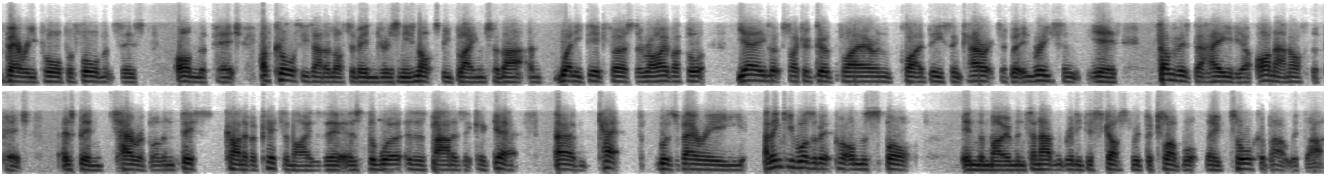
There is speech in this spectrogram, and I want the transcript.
very poor performances on the pitch. Of course, he's had a lot of injuries and he's not to be blamed for that. And when he did first arrive, I thought, yeah, he looks like a good player and quite a decent character. But in recent years, some of his behaviour on and off the pitch has been terrible, and this kind of epitomises it as the word as, as bad as it could get. Um, Pep was very, I think he was a bit put on the spot in the moment and hadn't really discussed with the club what they talk about with that.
